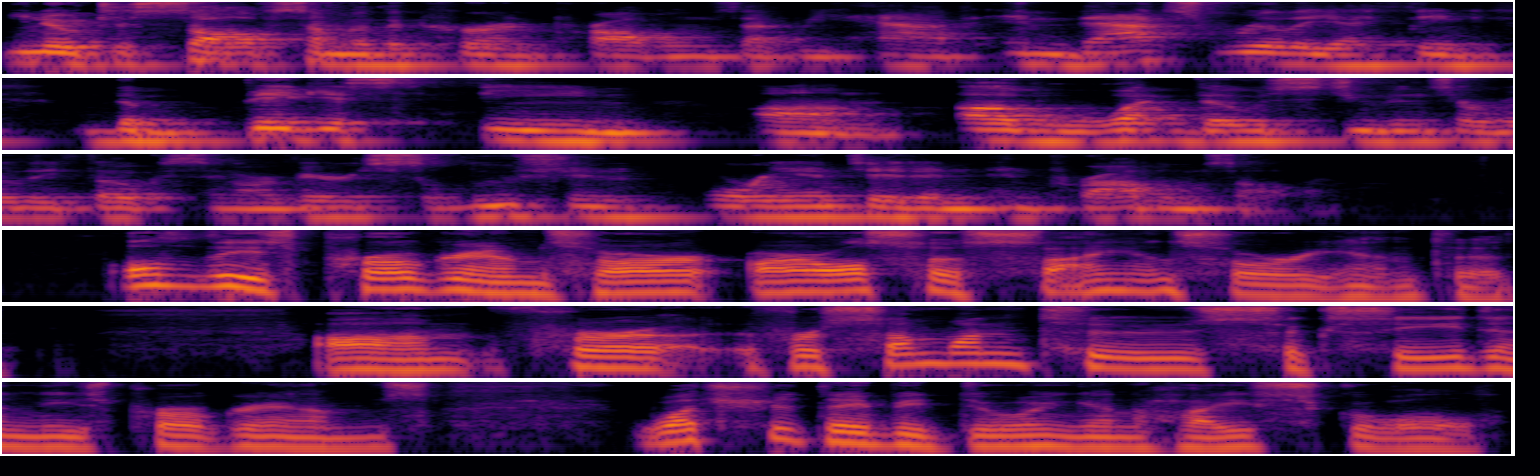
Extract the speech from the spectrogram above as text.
you know, to solve some of the current problems that we have. And that's really, I think, the biggest theme um, of what those students are really focusing on, very solution oriented and, and problem solving all of these programs are are also science oriented. Um, for for someone to succeed in these programs, what should they be doing in high school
